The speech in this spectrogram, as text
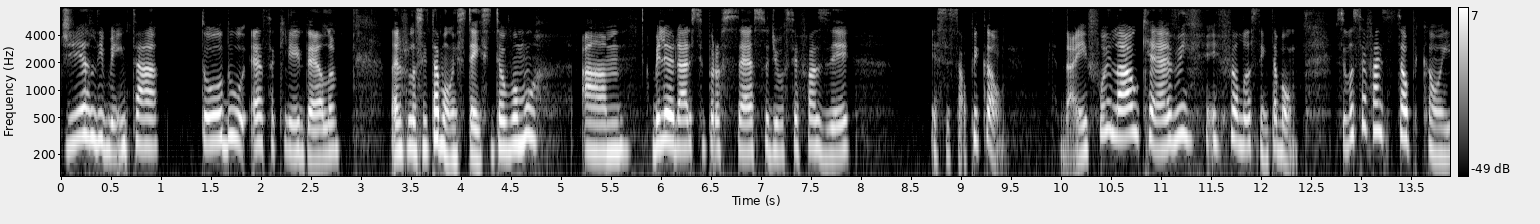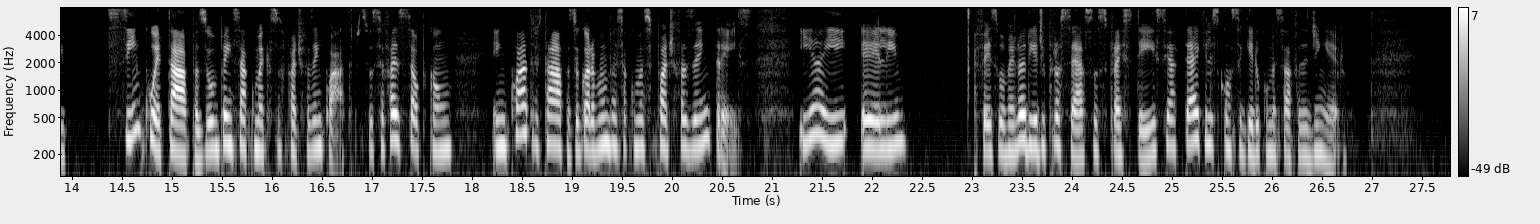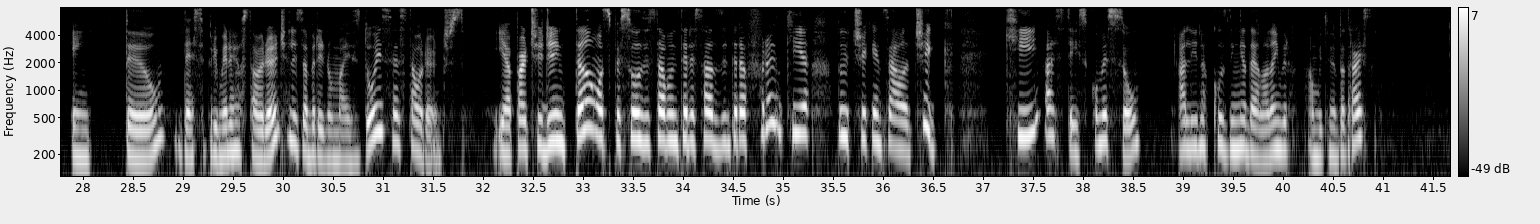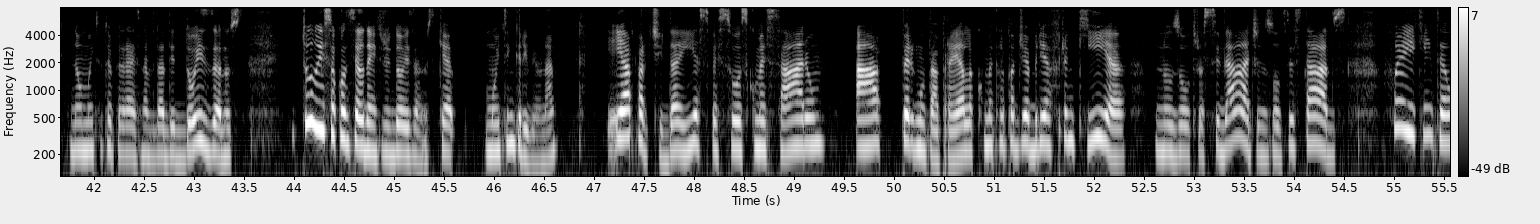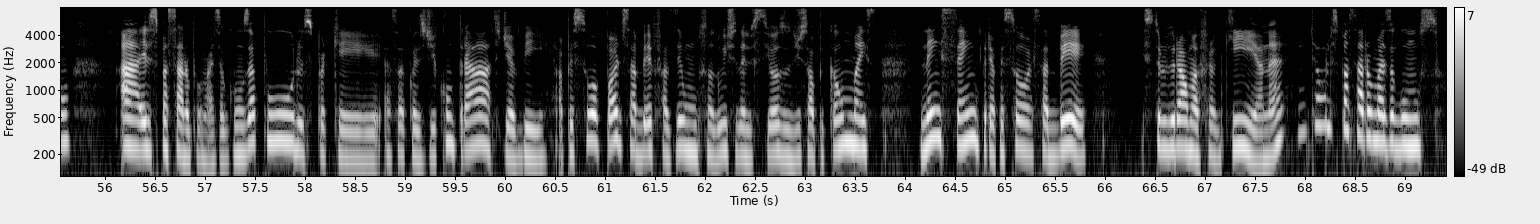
de alimentar toda essa clientela. Daí ele falou assim: tá bom, Stacy, então vamos um, melhorar esse processo de você fazer esse salpicão. Daí foi lá o Kevin e falou assim: tá bom, se você faz esse salpicão em cinco etapas, vamos pensar como é que você pode fazer em quatro. Se você faz esse salpicão em quatro etapas, agora vamos pensar como você pode fazer em três. E aí ele fez uma melhoria de processos para Stacy até que eles conseguiram começar a fazer dinheiro. Então, desse primeiro restaurante, eles abriram mais dois restaurantes. E a partir de então, as pessoas estavam interessadas em ter a franquia do Chicken Salad Chick, que a Stacy começou ali na cozinha dela, lembra? Há muito tempo atrás? Não muito tempo atrás, na verdade, dois anos. Tudo isso aconteceu dentro de dois anos, que é muito incrível, né? E a partir daí, as pessoas começaram a perguntar para ela como é que ela podia abrir a franquia nos outras cidades, nos outros estados. Foi aí que então eles passaram por mais alguns apuros, porque essa coisa de contrato, de abrir, a pessoa pode saber fazer um sanduíche delicioso de salpicão, mas nem sempre a pessoa vai saber estruturar uma franquia, né? Então eles passaram mais alguns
